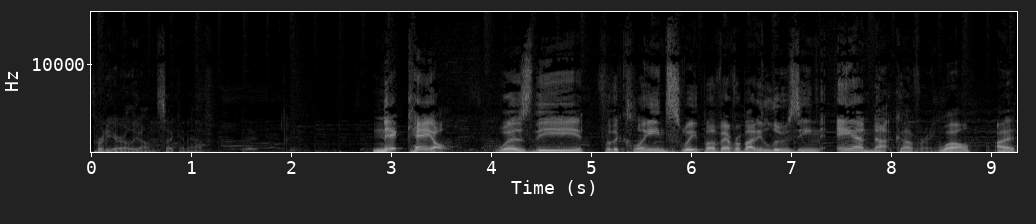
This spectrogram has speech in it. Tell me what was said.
pretty early on the second half Nick Kale was the for the clean sweep of everybody losing and not covering. Well, I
